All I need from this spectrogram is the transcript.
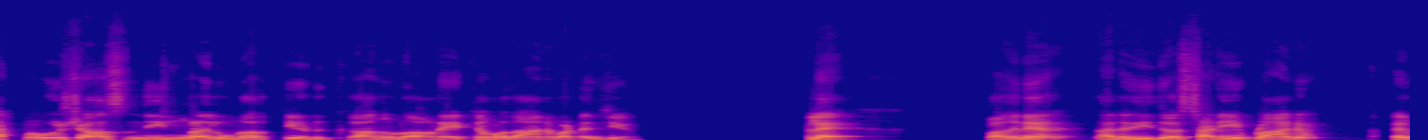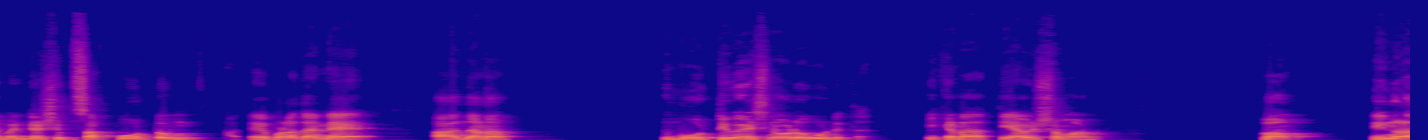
ആത്മവിശ്വാസം നിങ്ങളിൽ ഉണർത്തിയെടുക്കുക എന്നുള്ളതാണ് ഏറ്റവും പ്രധാനമായിട്ടും ചെയ്യുന്നത് അല്ലേ? അപ്പൊ അതിന് നല്ല രീതിയിൽ സ്റ്റഡി പ്ലാനും മെന്റർഷിപ്പ് സപ്പോർട്ടും അതേപോലെ തന്നെ എന്താണ് മോട്ടിവേഷനോട് കൂടി പഠിക്കേണ്ടത് അത്യാവശ്യമാണ്. അപ്പം നിങ്ങൾ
